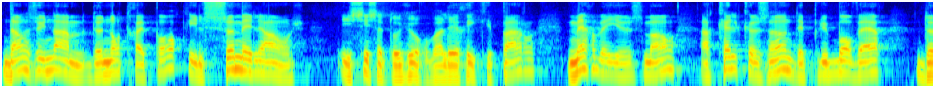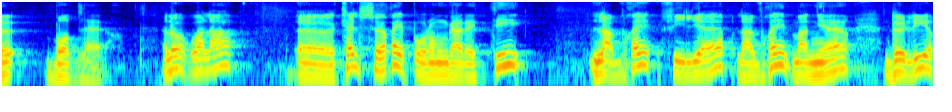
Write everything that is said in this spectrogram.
Dans une âme de notre époque, il se mélange, ici c'est toujours Valérie qui parle, merveilleusement à quelques-uns des plus beaux vers de Baudelaire. Alors voilà euh, quelle serait pour Ungaretti la vraie filière, la vraie manière de lire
